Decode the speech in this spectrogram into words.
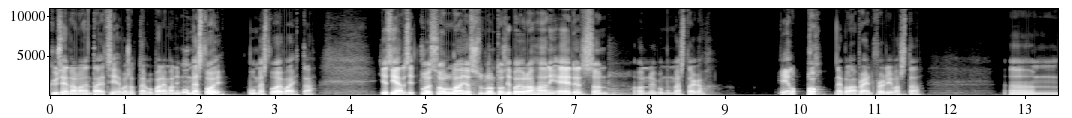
kyseenalainen tai että siihen voisi ottaa joku paremman, niin mun mielestä voi. Mun mielestä voi vaihtaa. Ja siellä sitten voisi olla, jos sulla on tosi paljon rahaa, niin Ederson on niin mun mielestä aika helppo. Ne pelaa Brentfordia vastaan. Öm,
